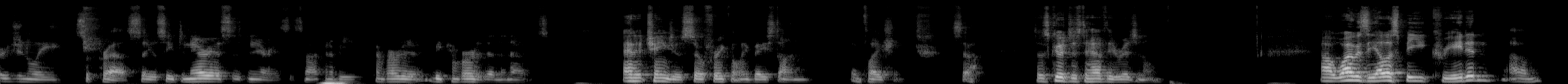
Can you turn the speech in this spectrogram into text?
originally suppressed. So you'll see denarius is denarius. It's not going to be converted be converted in the notes. And it changes so frequently based on inflation. So, so it's good just to have the original. Uh, why was the LSB created? Um,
